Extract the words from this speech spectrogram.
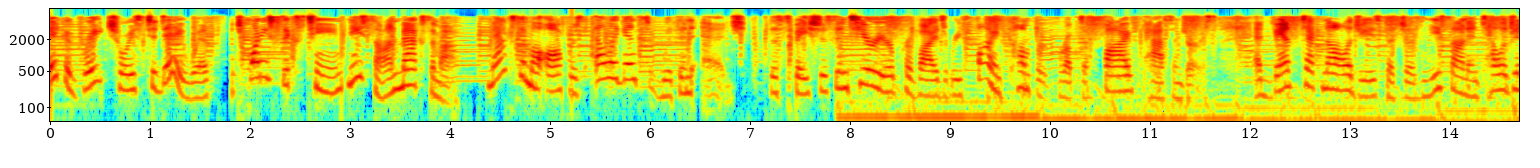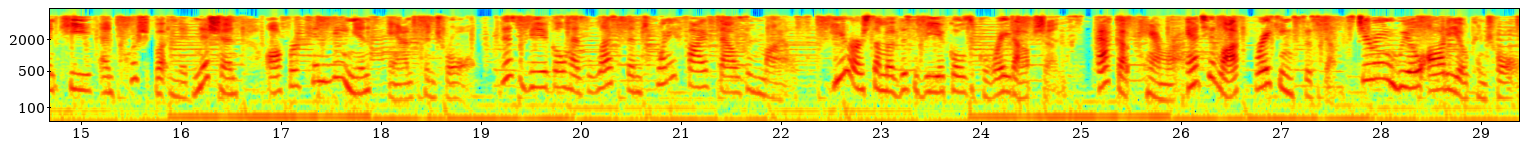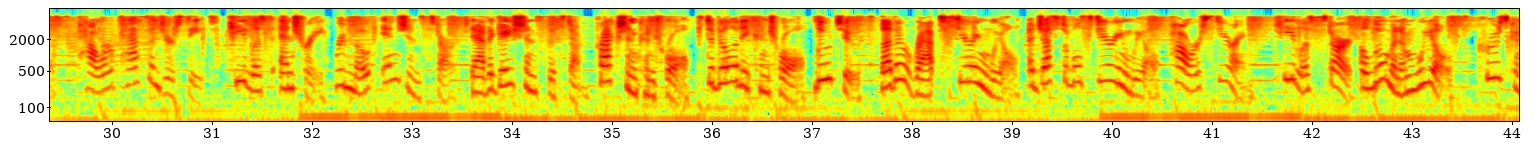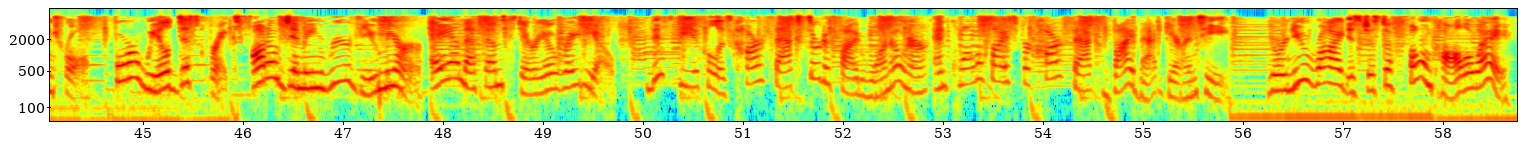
Make a great choice today with the 2016 Nissan Maxima. Maxima offers elegance with an edge. The spacious interior provides refined comfort for up to five passengers. Advanced technologies such as Nissan Intelligent Key and push-button ignition offer convenience and control. This vehicle has less than 25,000 miles. Here are some of this vehicle's great options. Backup camera, anti-lock braking system, steering wheel audio controls, power passenger seat, keyless entry, remote engine start, navigation system, traction control, stability control, Bluetooth, leather wrapped steering wheel, adjustable steering wheel, power steering, keyless start, aluminum wheels, cruise control, four-wheel disc brakes, auto-dimming rear view mirror, AM FM stereo radio. This vehicle is Carfax certified one owner and qualifies for Carfax buyback guarantee. Your new ride is just a phone call away.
